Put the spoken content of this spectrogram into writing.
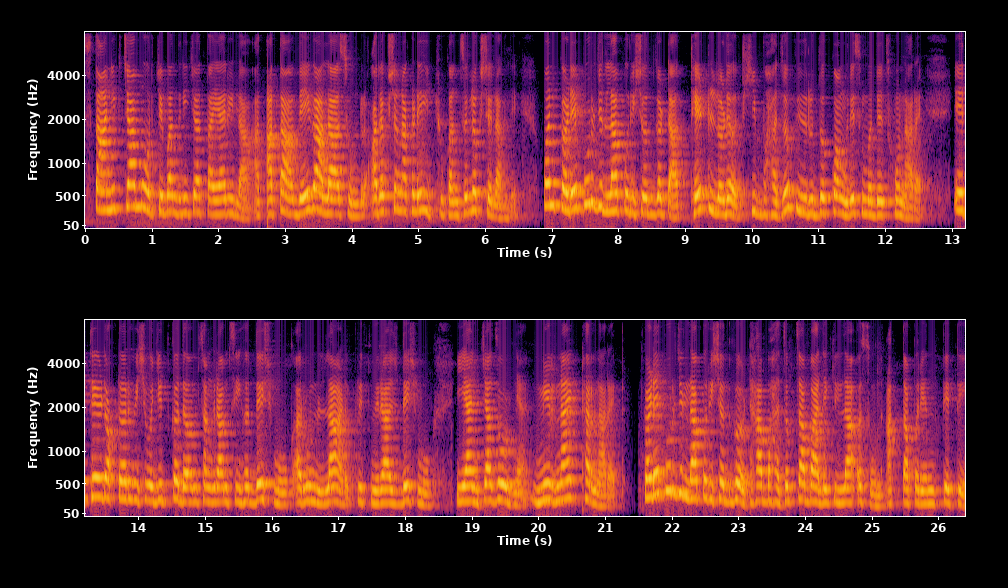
स्थानिकच्या मोर्चेबांधणीच्या तयारीला आता वेग आला असून आरक्षणाकडे इच्छुकांचं लक्ष लागले पण कडेपूर जिल्हा परिषद गटात थेट लढत ही भाजप विरुद्ध काँग्रेसमध्येच होणार आहे. येथे डॉक्टर विश्वजित कदम संग्रामसिंह देशमुख अरुण लाड पृथ्वीराज देशमुख यांच्या जोडण्या निर्णायक ठरणार आहेत. कडेपूर जिल्हा परिषद गट हा भाजपचा बालेकिल्ला असून आत्तापर्यंत तेथे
